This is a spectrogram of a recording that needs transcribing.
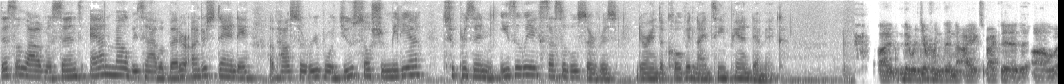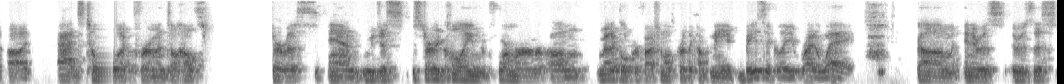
This allowed Mosendz and Melby to have a better understanding of how Cerebral used social media to present an easily accessible service during the COVID 19 pandemic. Uh, they were different than I expected. Um, uh, ads to look for a mental health service. And we just started calling former um, medical professionals for the company basically right away. Um, and it was it was this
